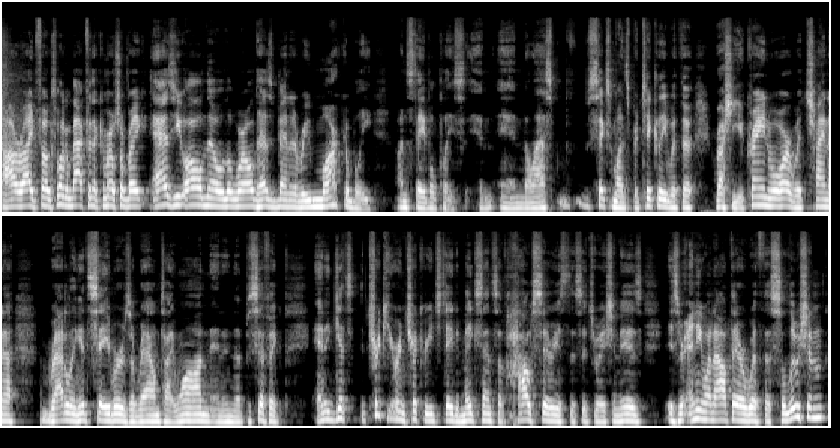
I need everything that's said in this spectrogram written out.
All right, folks, welcome back from the commercial break. As you all know, the world has been a remarkably unstable place in, in the last six months, particularly with the Russia Ukraine war, with China rattling its sabers around Taiwan and in the Pacific. And it gets trickier and trickier each day to make sense of how serious the situation is. Is there anyone out there with a solution?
